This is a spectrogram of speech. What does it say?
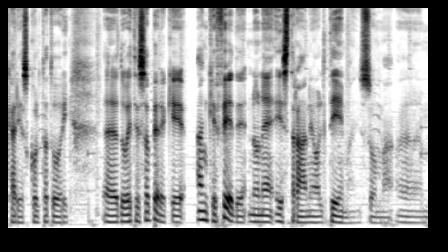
cari ascoltatori, eh, dovete sapere che anche Fede non è estraneo al tema, insomma. Ehm,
